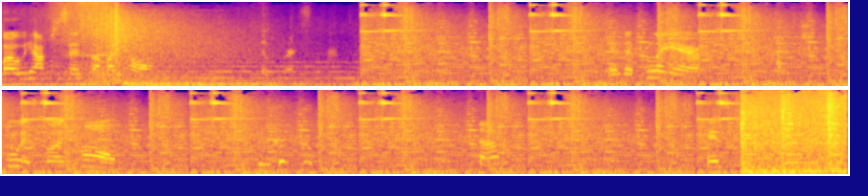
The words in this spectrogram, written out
But we have to send somebody home. And the player who is going home is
